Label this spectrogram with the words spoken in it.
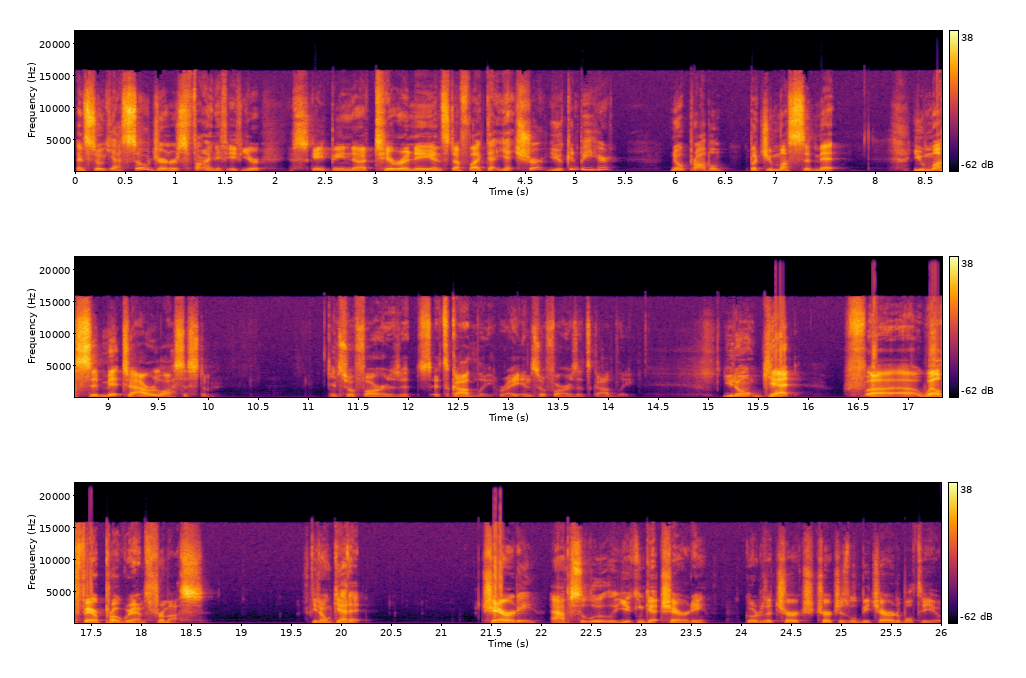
And so, yeah, sojourners, fine. If, if you're escaping uh, tyranny and stuff like that, yeah, sure, you can be here. No problem. But you must submit. You must submit to our law system insofar as it's, it's godly, right? Insofar as it's godly. You don't get uh, uh, welfare programs from us. You don't get it. Charity? Absolutely. You can get charity. Go to the church. Churches will be charitable to you.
